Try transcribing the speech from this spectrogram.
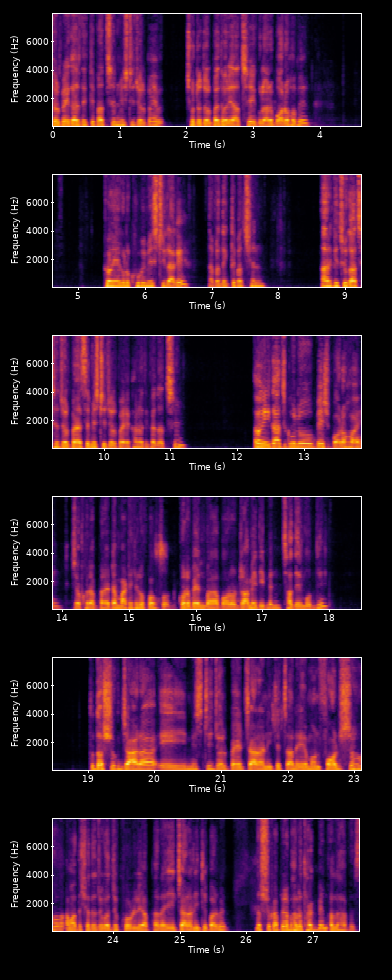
জলপাই গাছ দেখতে পাচ্ছেন, মিষ্টি জলপাই, ছোট জলপাই ধরে আছে, এগুলো আরও বড় হবে। এবং এগুলো খুবই মিষ্টি লাগে। আপনারা দেখতে পাচ্ছেন, আর কিছু গাছে জলপাই আছে, মিষ্টি জলপাই এখানেও দেখা যাচ্ছে। এবং এই গাছগুলো বেশ বড় হয়, যখন আপনারা এটা মাটিতে রোপণ করবেন বা বড় ড্রামে দিবেন ছাদের মধ্যে। তো দর্শক, যারা এই মিষ্টি জলপাইয়ের চারা নিতে চান, এমন ফল সহ আমাদের সাথে যোগাযোগ করলে আপনারা এই চারা নিতে পারবেন। দর্শক, আপনারা ভালো থাকবেন। আল্লাহ হাফেজ।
